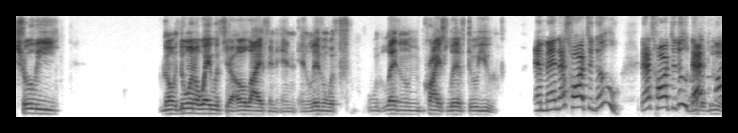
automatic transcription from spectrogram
Truly go doing away with your old life and and, and living with letting Christ live through you. And man, that's hard to do. That's hard to do. Hard that's to do. why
